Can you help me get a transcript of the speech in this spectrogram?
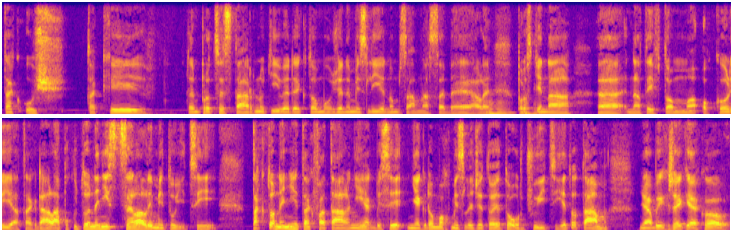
tak už taky ten proces stárnutí vede k tomu, že nemyslí jenom sám na sebe, ale uh-huh. prostě uh-huh. na, na ty v tom okolí a tak dále. A pokud to není zcela limitující, tak to není tak fatální, jak by si někdo mohl myslet, že to je to určující. Je to tam, já bych řekl, jako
